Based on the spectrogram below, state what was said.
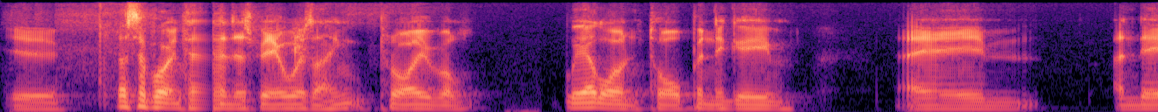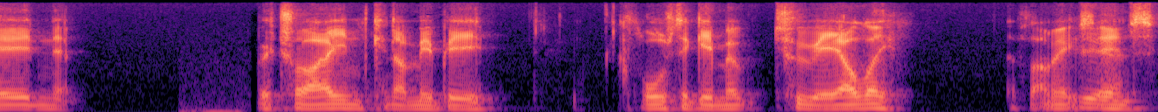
Yeah. that's Disappointing thing as well was I think probably were well on top in the game. Um, and then we try and kind of maybe close the game out too early, if that makes Yeah. sense.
